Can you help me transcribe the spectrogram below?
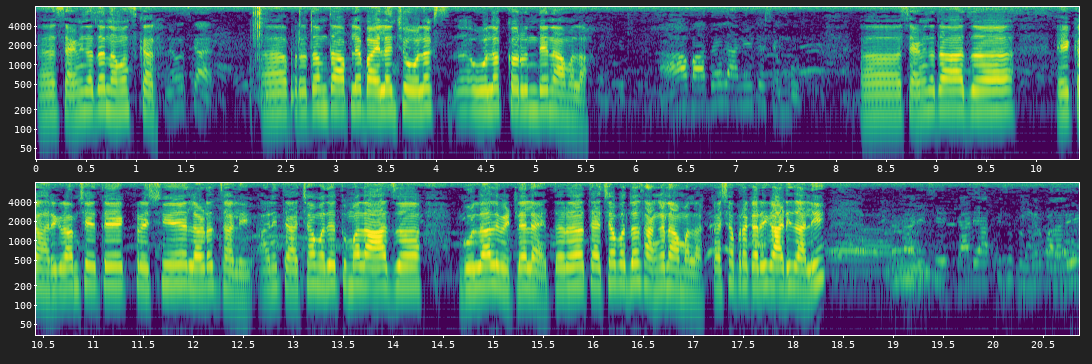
सॅमी दादा नमस्कार. नमस्कार. अ, प्रथमतः आपल्या बैलांची ओळख ओळख करून दे ना आम्हाला. हा बादल आणि ते शंभू. सॅमी दादा आज एक हरिग्रामच्या इथे एक प्रेक्षणीय लढत झाली आणि त्याच्यामध्ये तुम्हाला आज गुलाल भेटलेला आहे. तर त्याच्याबद्दल सांगा ना आम्हाला. कशा प्रकारे गाडी झाली? गाडी अतिशय सुंदर पळाली.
